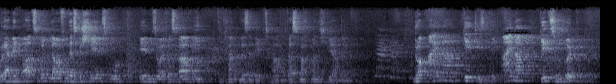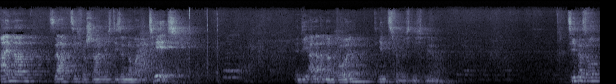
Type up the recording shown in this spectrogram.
oder an den Ort zurücklaufen des Geschehens, wo eben so etwas war, wie die Kranken das erlebt haben. Das macht man nicht gerne. Nur einer geht diesen Weg. Einer geht zurück. Einer sagt sich wahrscheinlich diese Normalität, in die alle anderen wollen, die gibt es für mich nicht mehr. Zielperson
